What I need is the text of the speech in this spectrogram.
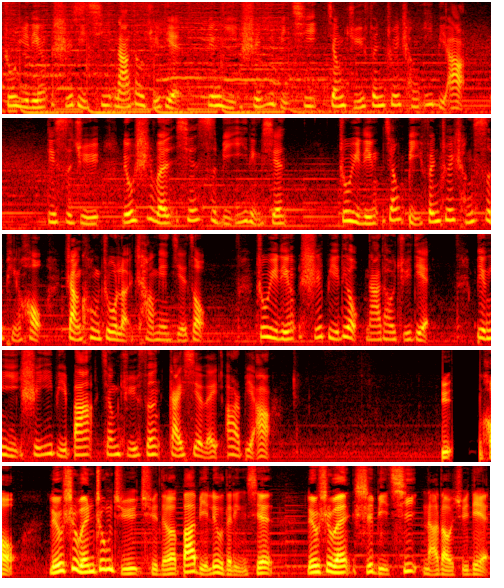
朱雨玲十比七拿到局点，并以十一比七将局分追成一比二。第四局，刘诗雯先四比一领先，朱雨玲将比分追成四平后，掌控住了场面节奏。朱雨玲十比六拿到局点。并以十一比八将局分改写为二比二。后，刘诗雯终局取得八比六的领先，刘诗雯十比七拿到局点。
